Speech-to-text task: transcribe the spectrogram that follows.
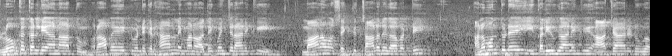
లోక కళ్యాణార్థం రాబోయేటువంటి గ్రహాలని మనం అధిగమించడానికి మానవ శక్తి చాలదు కాబట్టి హనుమంతుడే ఈ కలియుగానికి ఆచార్యుడు.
